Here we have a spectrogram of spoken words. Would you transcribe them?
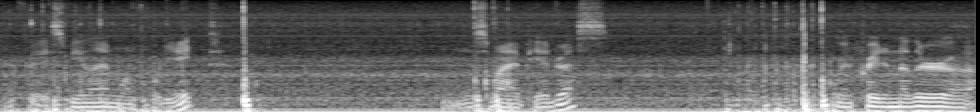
interface VLAN 148. And this is my IP address. We're going to create another uh,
